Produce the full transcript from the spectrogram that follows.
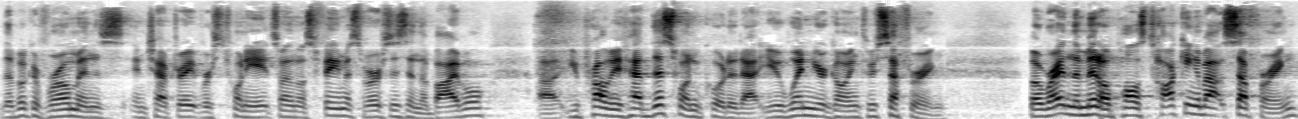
the book of Romans, in chapter 8, verse 28, it's one of the most famous verses in the Bible. you probably have had this one quoted at you when you're going through suffering. But right in the middle, Paul's talking about suffering.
